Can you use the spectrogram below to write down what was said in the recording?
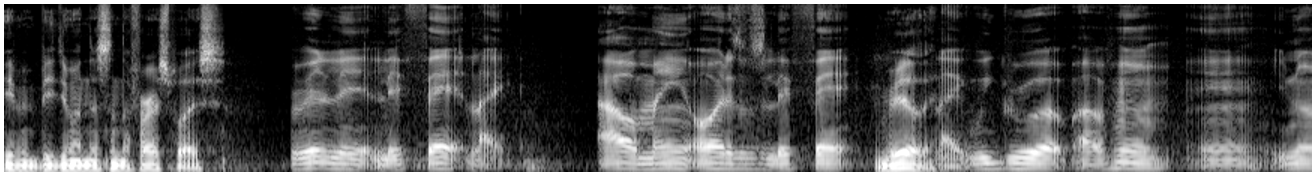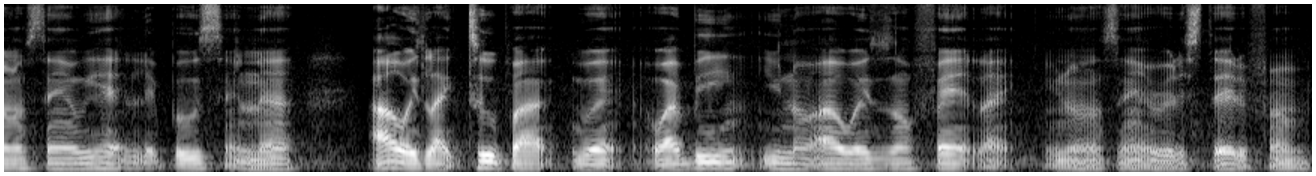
even be doing this in the first place? really Lil Phat, like our main artist was Lil Phat. Really? Like we grew up off him and you know what I'm saying? We had Lil Boots and uh I always liked Tupac, but YB, you know, I always was on Phat, like, you know what I'm saying, really steady from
